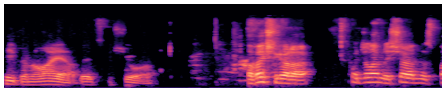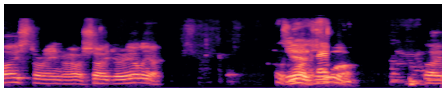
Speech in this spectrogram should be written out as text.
keep an eye out, that's for sure. I've actually got a, would you like me to show them this poster, Andrew, I showed you earlier? yeah, sure. So,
